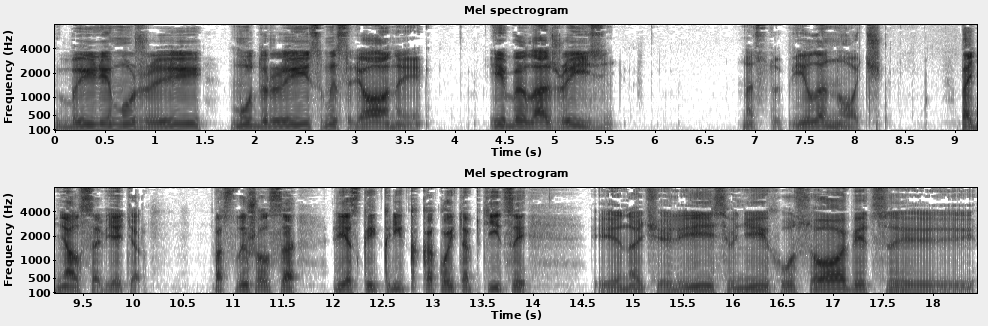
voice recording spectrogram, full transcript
Были мужи, мудры, смыслены, и была жизнь. Наступила ночь. Поднялся ветер. Послышался резкий крик какой-то птицы, и начались в них усобицы,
